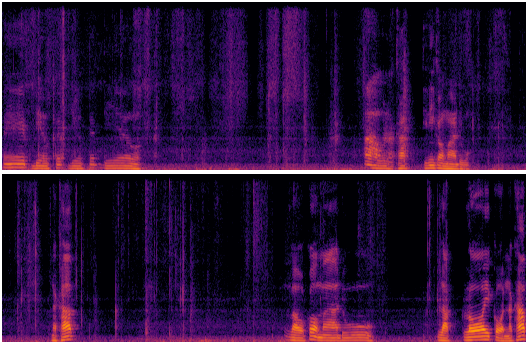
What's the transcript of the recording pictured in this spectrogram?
แป๊บเดียว แป๊บเดียว แป๊บเดียว เอาล่ะครับ ทีนี้ก็มาดูนะครับ เราก็มาดูหลักร้อยก่อนนะครับ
